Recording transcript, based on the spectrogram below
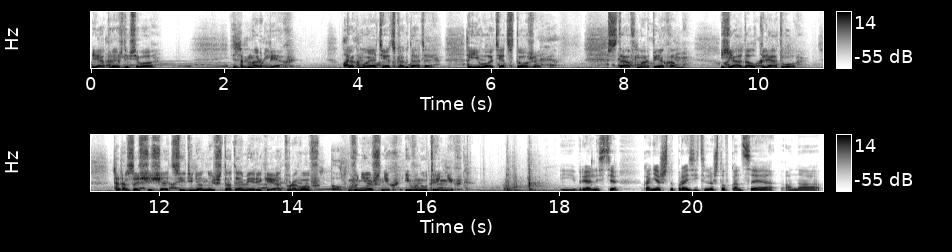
Я прежде всего морпех. как мой отец когда-то. И его отец тоже. Став морпехом, я дал клятву защищать Соединенные Штаты Америки от врагов внешних и внутренних. И в реальности Конечно, поразительно, что в конце она,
